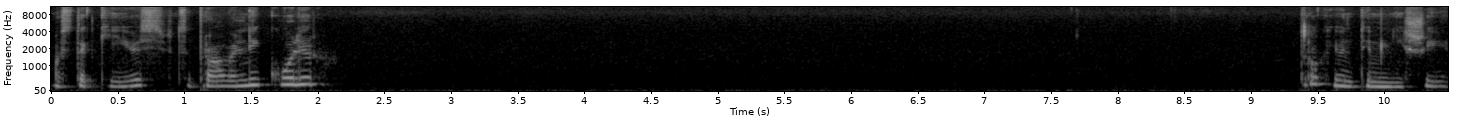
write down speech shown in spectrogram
ось такий ось, це правильний колір. Трохи він темніший.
